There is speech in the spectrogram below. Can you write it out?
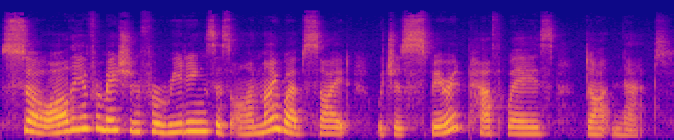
So, all the information for readings is on my website, which is spiritpathways.net.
